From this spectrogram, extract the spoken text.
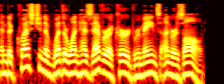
and the question of whether one has ever occurred remains unresolved.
